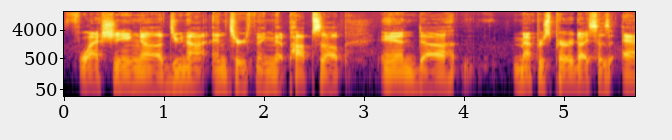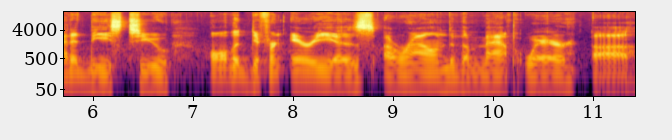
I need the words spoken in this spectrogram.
flashing uh, do not enter thing that pops up. And uh, Mapper's Paradise has added these to all the different areas around the map where uh,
